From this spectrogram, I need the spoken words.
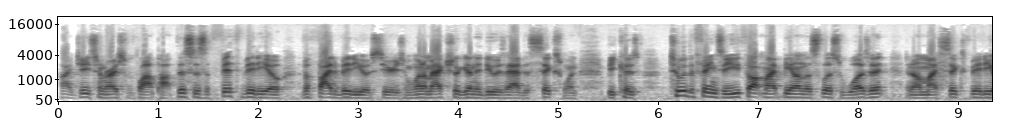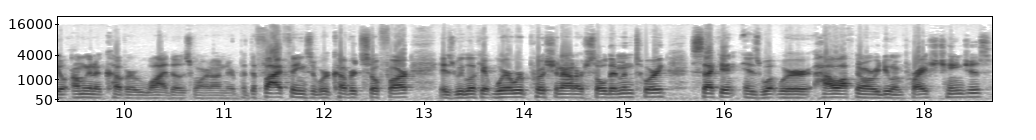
Hi, Jasen Rice with Lotpop. This is the fifth video of a five video series, and what I'm actually going to do is add the sixth one because two of the things that you thought might be on this list wasn't, and on my sixth video, I'm going to cover why those weren't on there. But the five things that we're covered so far is we look at where we're pushing out our sold inventory. Second is what we're, how often are we doing price changes.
